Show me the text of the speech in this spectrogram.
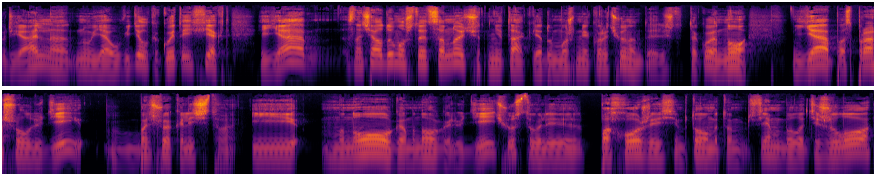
реально, ну, я увидел какой-то эффект. И я сначала думал, что это со мной что-то не так. Я думаю, может, мне к врачу надо или что-то такое. Но я поспрашивал людей, большое количество. И много-много людей чувствовали похожие симптомы. Там всем было тяжело,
